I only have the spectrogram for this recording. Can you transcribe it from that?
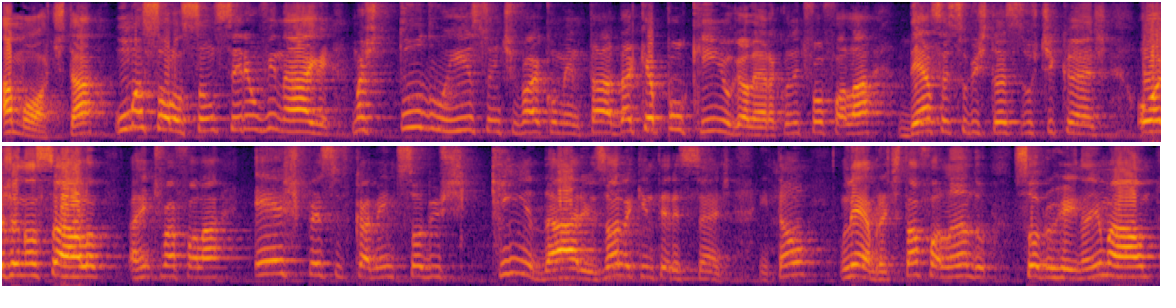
a morte, tá? Uma solução seria o vinagre, mas tudo isso a gente vai comentar daqui a pouquinho, galera, quando a gente for falar dessas substâncias urticantes. Hoje a nossa aula a gente vai falar especificamente sobre os quinidários, olha que interessante. Então, lembra, a gente está falando sobre o reino animal,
